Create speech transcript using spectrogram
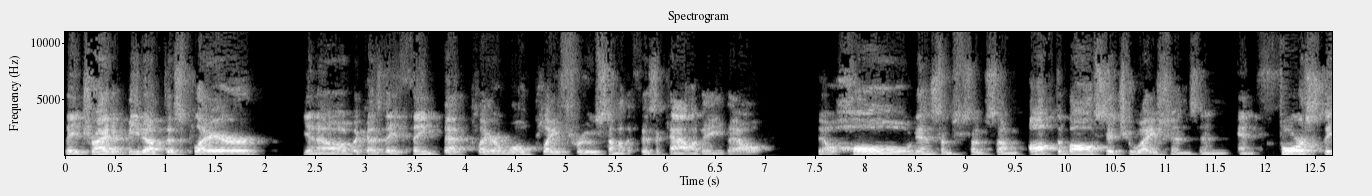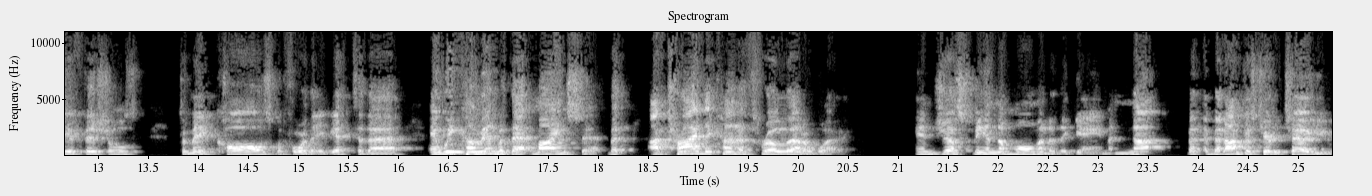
they try to beat up this player, you know, because they think that player won't play through some of the physicality. They'll they'll hold in some some some off the ball situations and and force the officials to make calls before they get to that and we come in with that mindset but i've tried to kind of throw that away and just be in the moment of the game and not but but i'm just here to tell you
